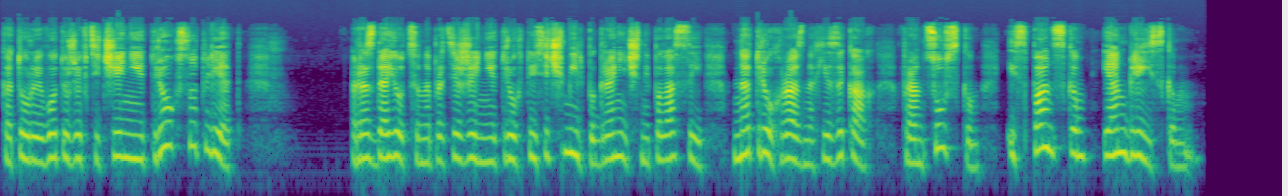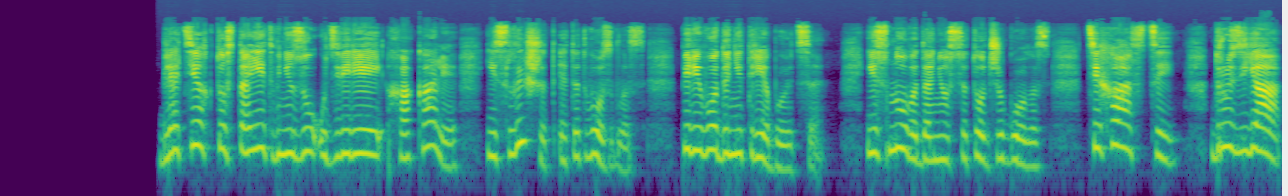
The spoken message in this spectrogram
который вот уже в течение трехсот лет раздается на протяжении трех тысяч миль пограничной полосы на трех разных языках – французском, испанском и английском. Для тех, кто стоит внизу у дверей Хакали и слышит этот возглас, перевода не требуется – и снова донесся тот же голос. «Техасцы! Друзья!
